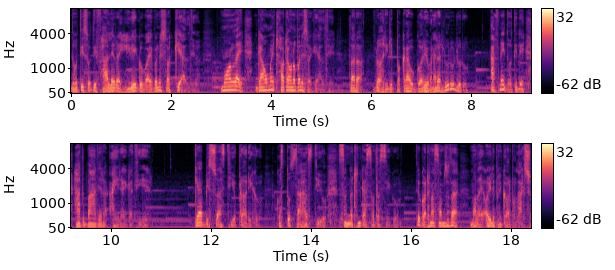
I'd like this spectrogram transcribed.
धोती सोती फालेर हिँडेको भए पनि सकिहाल्थ्यो। मोहनलाई गाउँमै ठटाउन पनि सकिहाल्थे तर प्रहरीले पक्राउ गर्यो भनेर लुरु लुरु आफ्नै धोतीले हात बाँधेर आइरहेका थिए। क्या विश्वास थियो प्रहरीको? कस्तो साहस थियो सङ्गठनका सदस्यको? त्यो घटना सम्झँदा मलाई अहिले पनि गर्व लाग्छ।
